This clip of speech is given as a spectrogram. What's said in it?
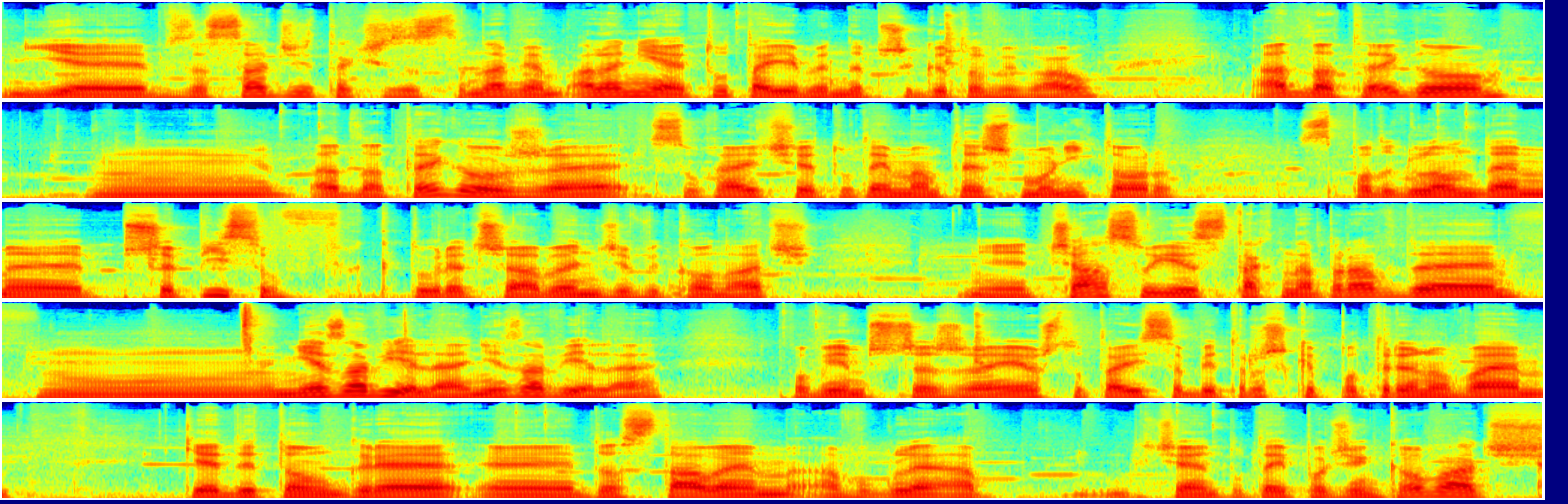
je w zasadzie, tak się zastanawiam, ale nie, tutaj je będę przygotowywał, a dlatego, mm, a dlatego, że słuchajcie, tutaj mam też monitor z podglądem y, przepisów, które trzeba będzie wykonać. Y, czasu jest tak naprawdę mm, nie za wiele, nie za wiele. Powiem szczerze, ja już tutaj sobie troszkę potrenowałem, kiedy tą grę y, dostałem, a w ogóle a chciałem tutaj podziękować,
